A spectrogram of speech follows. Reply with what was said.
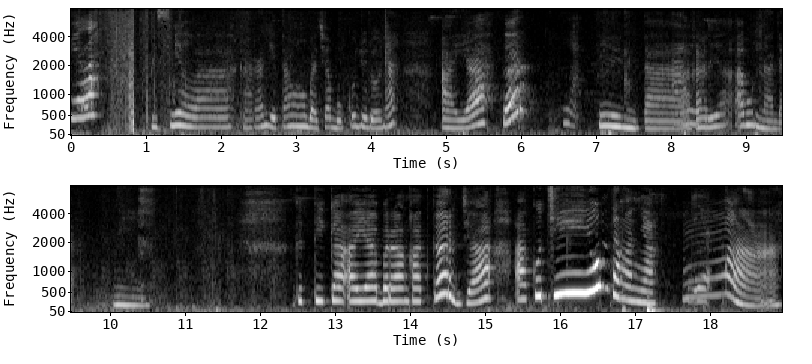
Bismillah. Bismillah. Sekarang kita mau baca buku judulnya Ayah Tercinta karya Abu Nada. Nih. Ketika ayah berangkat kerja, aku cium tangannya. Senang.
